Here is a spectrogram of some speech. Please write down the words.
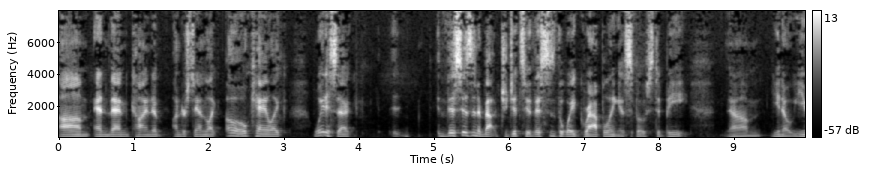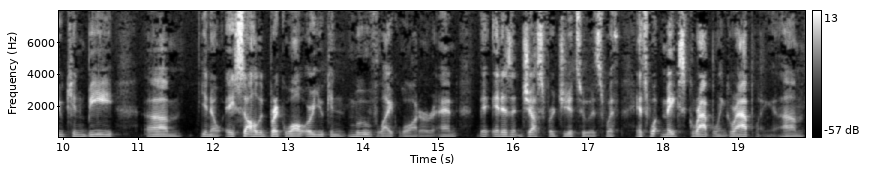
um, and then kind of understand like, oh, okay, like wait a sec, this isn't about jujitsu. This is the way grappling is supposed to be. Um, you know, you can be. Um, you know, a solid brick wall, or you can move like water, and it, it isn't just for jiu-jitsu. It's with it's what makes grappling grappling. Um,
